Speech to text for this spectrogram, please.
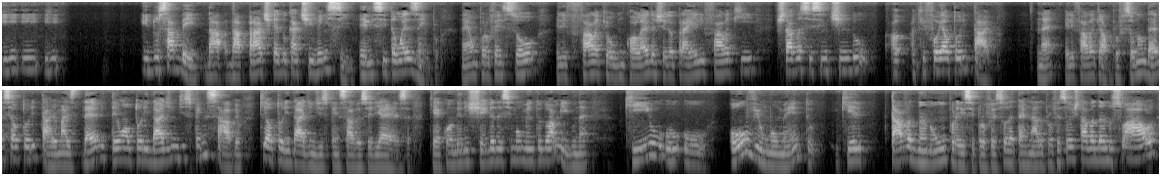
e, e, e, e, do saber, da, da prática educativa em si. Ele cita um exemplo. Né? Um professor, ele fala que algum colega chega para ele e fala que estava se sentindo que foi autoritário. Né? Ele fala que ó, o professor não deve ser autoritário, mas deve ter uma autoridade indispensável. Que autoridade indispensável seria essa? Que é quando ele chega nesse momento do amigo, né? que o, o, o houve um momento que ele estava dando um para esse professor, determinado professor estava dando sua aula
